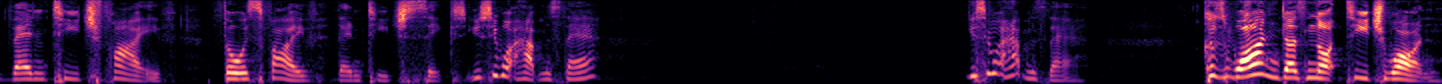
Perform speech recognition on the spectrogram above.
then teach five. Those five then teach six. You see what happens there? You see what happens there? Because one does not teach one.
